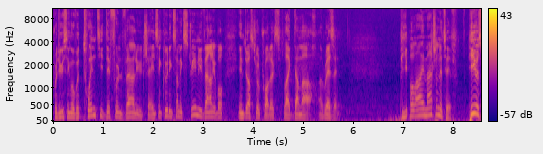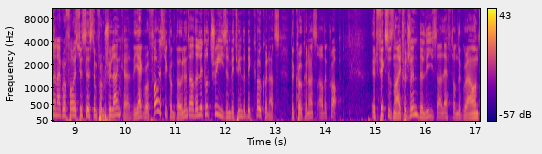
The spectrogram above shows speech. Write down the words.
producing over 20 different value chains, including some extremely valuable industrial products like damar, a resin. People are imaginative. Here's an agroforestry system from Sri Lanka. The agroforestry component are the little trees in between the big coconuts. The coconuts are the crop. It fixes nitrogen, the leaves are left on the ground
